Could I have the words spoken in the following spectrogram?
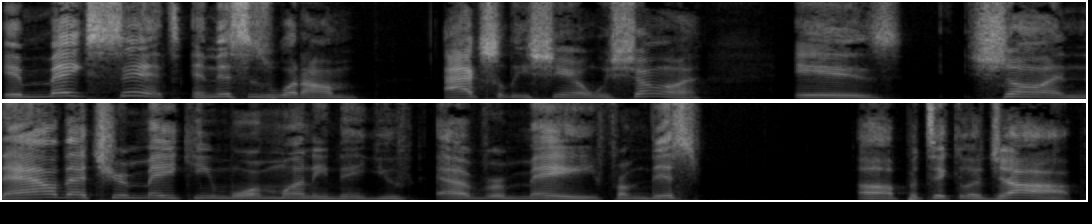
It makes sense, and this is what I'm actually sharing with Sean is Sean, now that you're making more money than you've ever made from this uh, particular job,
